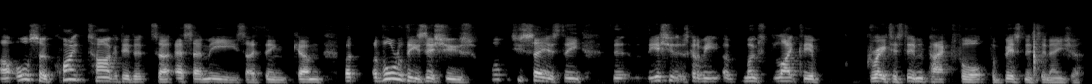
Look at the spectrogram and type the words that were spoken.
are also quite targeted at uh, SMEs, I think. Um, but of all of these issues, what would you say is the the, the issue that's going to be most likely of greatest impact for for business in Asia?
